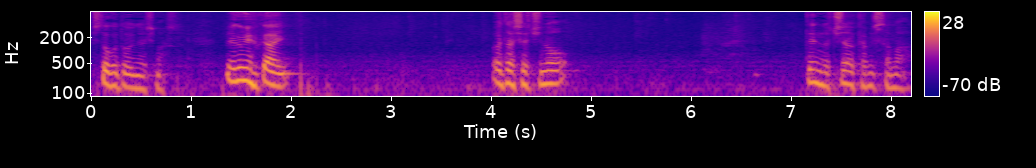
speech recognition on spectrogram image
一言お祈りします。恵み深い私たちの天の地の神様。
